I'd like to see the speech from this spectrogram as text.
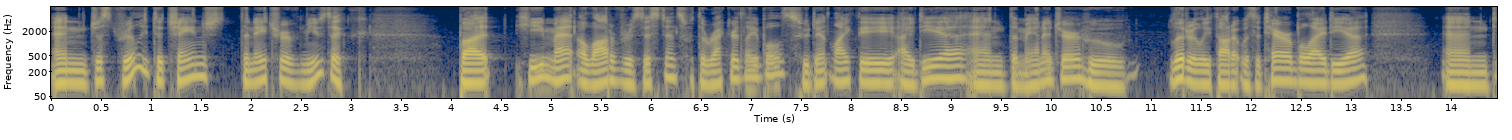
and just really to change the nature of music. But he met a lot of resistance with the record labels who didn't like the idea and the manager who literally thought it was a terrible idea. And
